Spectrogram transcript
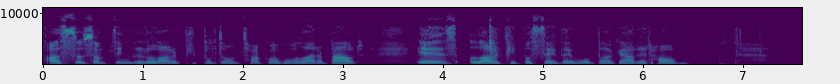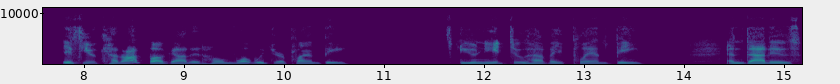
Also, something that a lot of people don't talk a whole lot about is a lot of people say they will bug out at home. If you cannot bug out at home, what would your plan be? You need to have a plan B and that is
